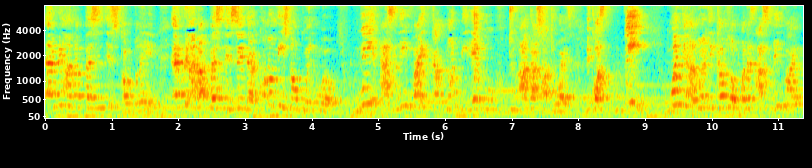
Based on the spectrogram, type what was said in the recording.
every other person is complaining, every other person is saying the economy is not going well. We as Levites cannot be able to utter such words because we, when the anointing comes upon us as Levite,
